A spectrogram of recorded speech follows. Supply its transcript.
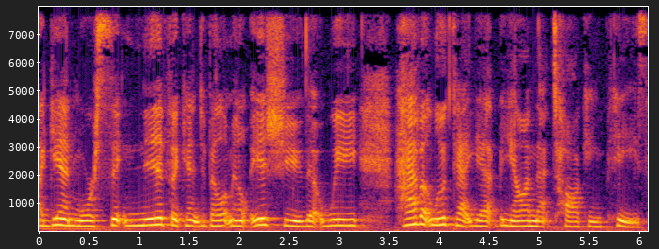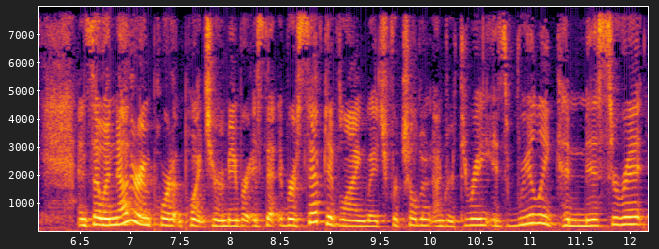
again more significant significant developmental issue that we haven't looked at yet beyond that talking piece. And so, another important point to remember is that receptive language for children under three is really commensurate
